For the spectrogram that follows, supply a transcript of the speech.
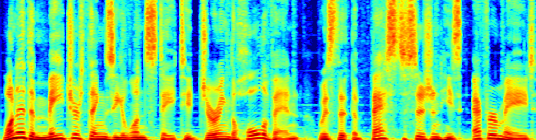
One of the major things Elon stated during the whole event was that the best decision he's ever made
